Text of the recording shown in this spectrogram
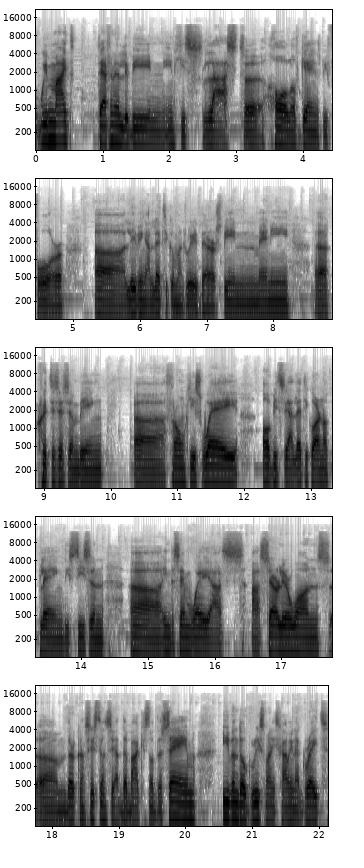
we might definitely been in his last uh, haul of games before uh, leaving Atletico Madrid. There's been many uh, criticism being uh, thrown his way. Obviously, Atletico are not playing this season uh, in the same way as as earlier ones. Um, their consistency at the back is not the same. Even though Griezmann is having a great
